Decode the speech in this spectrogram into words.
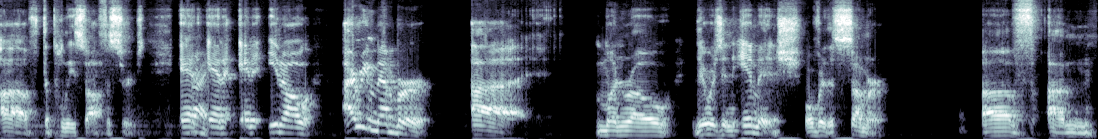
of the police officers. And right. and and you know, I remember uh, Monroe. There was an image over the summer of um,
